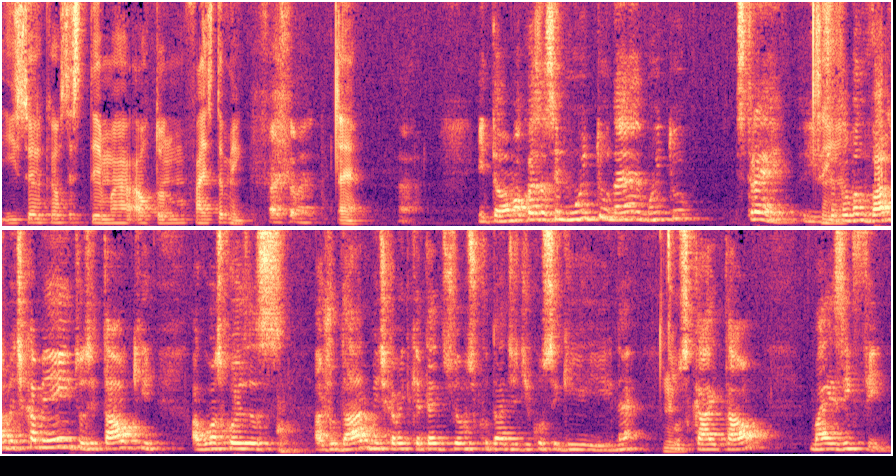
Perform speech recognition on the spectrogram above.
isso é o que o sistema autônomo faz também. Faz também. É. Então é uma coisa assim muito, né, muito estranha. E Sim. você tomando vários medicamentos e tal, que algumas coisas ajudaram, medicamento que até tivemos dificuldade de conseguir, né, buscar e tal. Mas enfim,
